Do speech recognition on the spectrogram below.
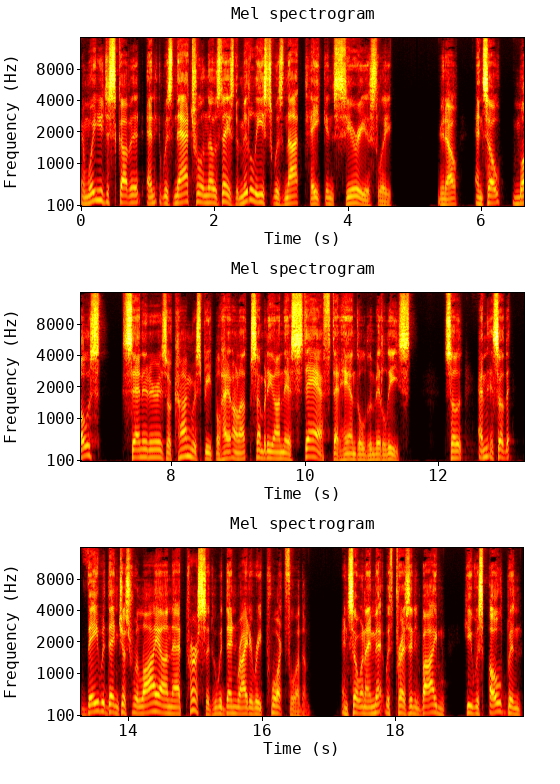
And what you discovered, and it was natural in those days, the Middle East was not taken seriously, you know? And so most senators or Congress people had somebody on their staff that handled the Middle East. So, and so they would then just rely on that person who would then write a report for them. And so when I met with President Biden, he was open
